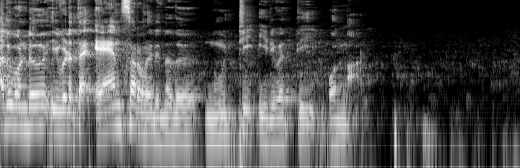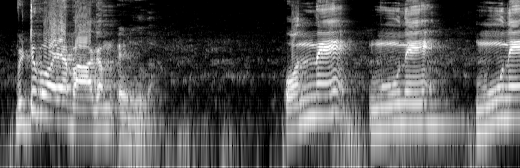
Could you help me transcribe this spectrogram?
അതുകൊണ്ട് ഇവിടുത്തെ ആൻസർ വരുന്നത് നൂറ്റി ഇരുപത്തി ഒന്നാണ് വിട്ടുപോയ ഭാഗം എഴുതുക. ഒന്ന് മൂന്ന് മൂന്ന്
